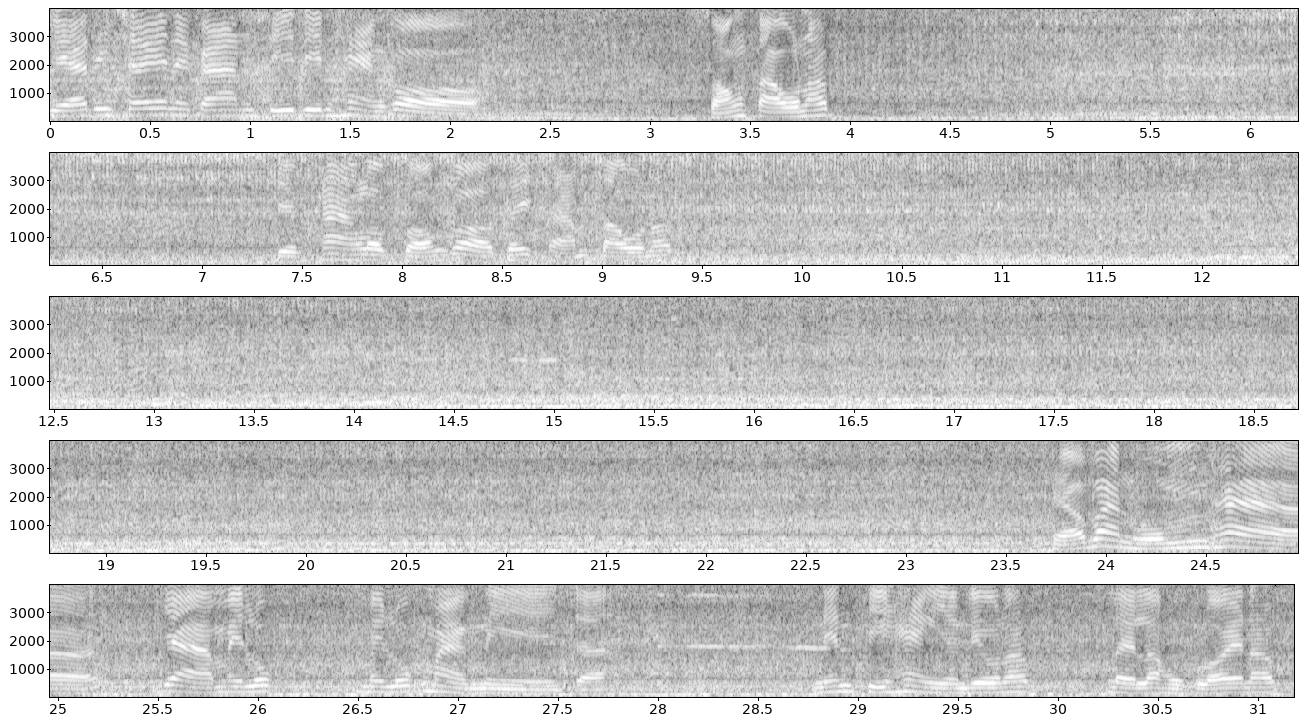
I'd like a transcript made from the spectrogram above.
แก๊สที่ใช้ในการตีดินแห้งก็สองเตานะครับเก็บข้างรอบสองก็ใช้สามเตานะครับแถวบ้านผมถ้าหญ้าไม่ลกไม่ลกมากนี่จะ เน้นตีแห้งอย่างเดียวนะครับไรละหกร้อยนะครับ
